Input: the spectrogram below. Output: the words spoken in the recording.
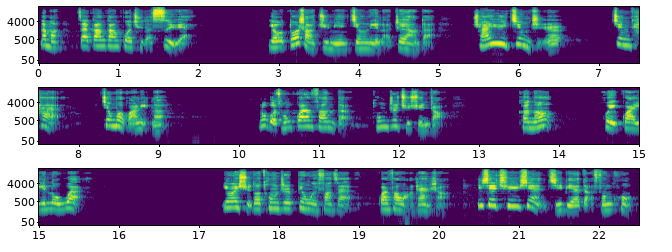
那么，在刚刚过去的四月，有多少居民经历了这样的全域静止、静态、静默管理呢？如果从官方的通知去寻找，可能会挂一漏万，因为许多通知并未放在官方网站上，一些区域县级别的风控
